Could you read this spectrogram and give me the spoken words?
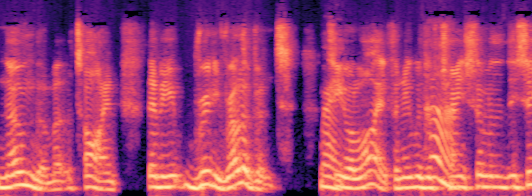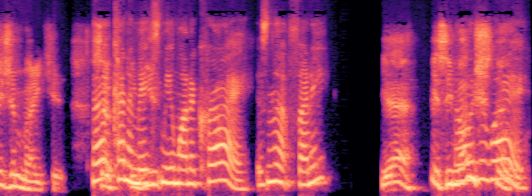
known them at the time, they'd be really relevant right. to your life and it would have huh. changed some of the decision making. That so kind of makes you, me want to cry. Isn't that funny? Yeah, it's emotional.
